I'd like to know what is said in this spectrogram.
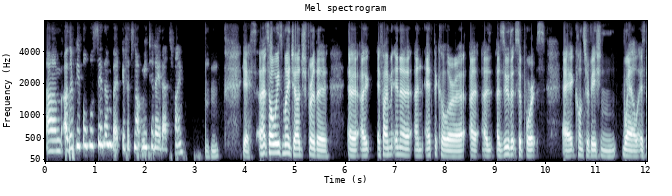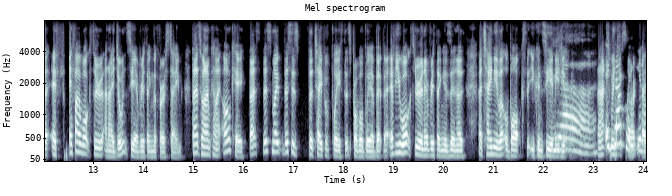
um, other people will see them. But if it's not me today, that's fine. Mm-hmm. Yes, that's always my judge for the uh, if I'm in a an ethical or a, a, a zoo that supports uh, conservation well, is that if if I walk through and I don't see everything the first time, that's when I'm kind of like, okay, that's this might this is the type of place that's probably a bit. But if you walk through and everything is in a, a tiny little box that you can see immediately, yeah, that's exactly. you, you know,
